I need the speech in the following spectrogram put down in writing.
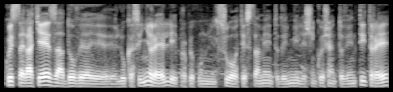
Questa è la chiesa dove Luca Signorelli, proprio con il suo testamento del 1523,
